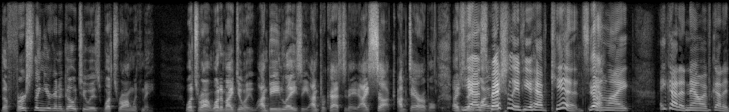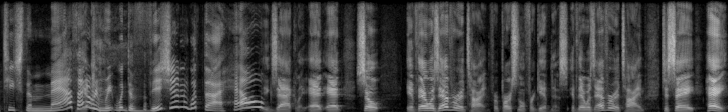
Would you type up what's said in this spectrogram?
the first thing you're going to go to is what's wrong with me What's wrong? What am I doing? I'm being lazy. I'm procrastinating. I suck. I'm terrible. I just yeah think, especially if you have kids Yeah. and like i gotta now i've gotta teach them math i don't even re- what division what the hell Exactly. And and so if there was ever a time for personal forgiveness, if there was ever a time to say, "Hey,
